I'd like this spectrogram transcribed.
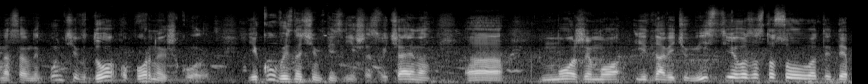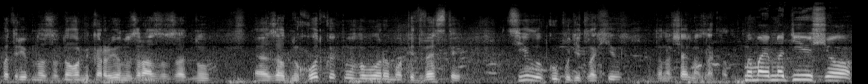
населених пунктів до опорної школи, яку визначимо пізніше. Звичайно, е, можемо і навіть у місті його застосовувати, де потрібно з одного мікрорайону зразу за одну, е, за одну ходку, як ми говоримо, підвести цілу купу дітлахів до навчального закладу. Ми маємо надію, що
